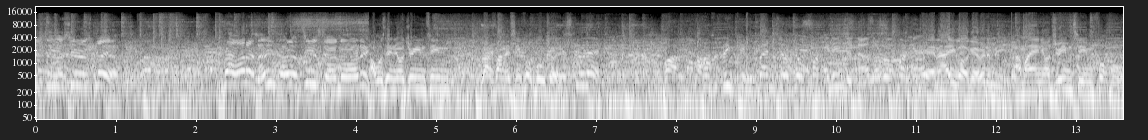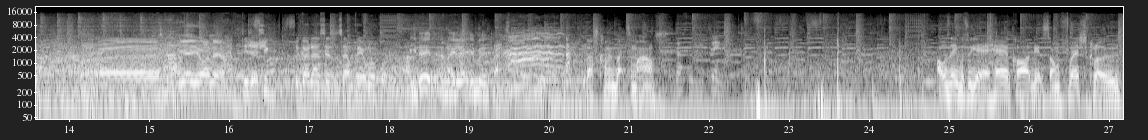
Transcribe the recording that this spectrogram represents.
You think a serious player? Bro, I don't know. I seriously, no idea. I was in your dream team, like fantasy football choice. Still there. But I'm thinking, Ben, you're fucking injured now. I've got fucking. Yeah, now you gotta get rid of me. Am I in your dream team football? Yeah, you are now. Did you actually go downstairs and say I'm Theo Walcott? He did, and they let him in. That's coming back to my house. That's what you think. I was able to get a haircut, get some fresh clothes,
